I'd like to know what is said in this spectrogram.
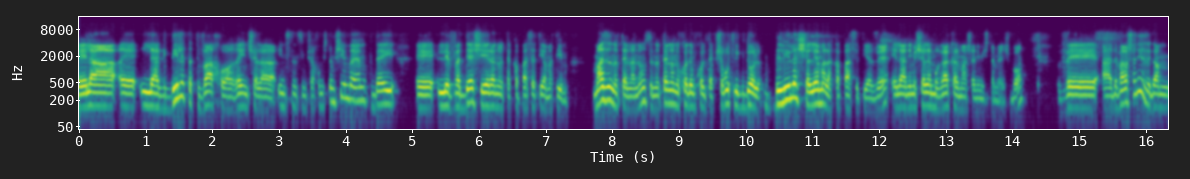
אלא להגדיל את הטווח או ה range של האינסטנסים שאנחנו משתמשים בהם כדי לוודא שיהיה לנו את ה capacity המתאים. מה זה נותן לנו? זה נותן לנו קודם כל את האפשרות לגדול בלי לשלם על ה capacity הזה, אלא אני משלם רק על מה שאני משתמש בו. והדבר השני זה גם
